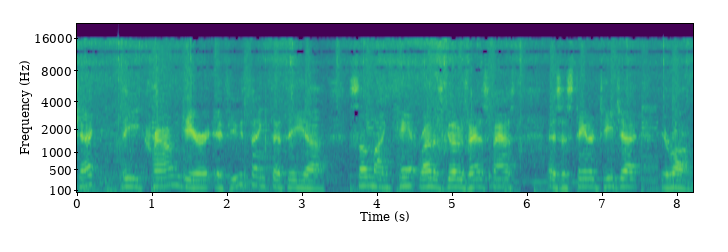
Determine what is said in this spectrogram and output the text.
check the crown gear, if you think that the uh, Slimline can't run as good or as fast as a standard T-Jet, you're wrong.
